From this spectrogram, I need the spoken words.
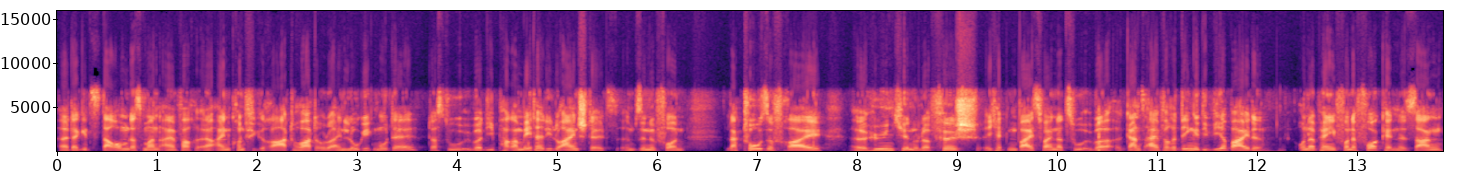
Äh, da geht es darum, dass man einfach äh, einen Konfigurator hat oder ein Logikmodell, dass du über die Parameter, die du einstellst, im Sinne von laktosefrei, äh, Hühnchen oder Fisch, ich hätte einen Weißwein dazu, über ganz einfache Dinge, die wir beide, unabhängig von der Vorkenntnis, sagen,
